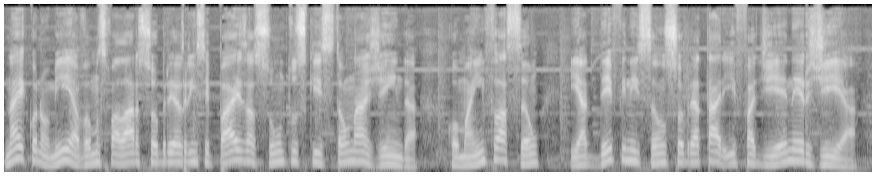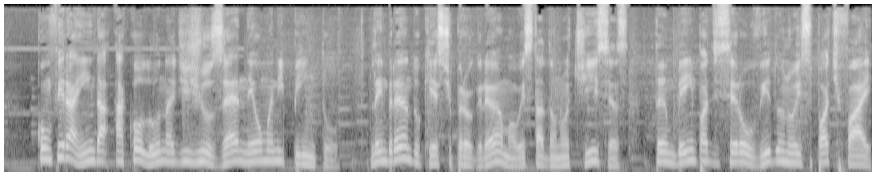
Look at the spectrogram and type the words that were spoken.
Na economia, vamos falar sobre os principais assuntos que estão na agenda, como a inflação e a definição sobre a tarifa de energia. Confira ainda a coluna de José Neumann e Pinto. Lembrando que este programa, o Estadão Notícias, também pode ser ouvido no Spotify.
